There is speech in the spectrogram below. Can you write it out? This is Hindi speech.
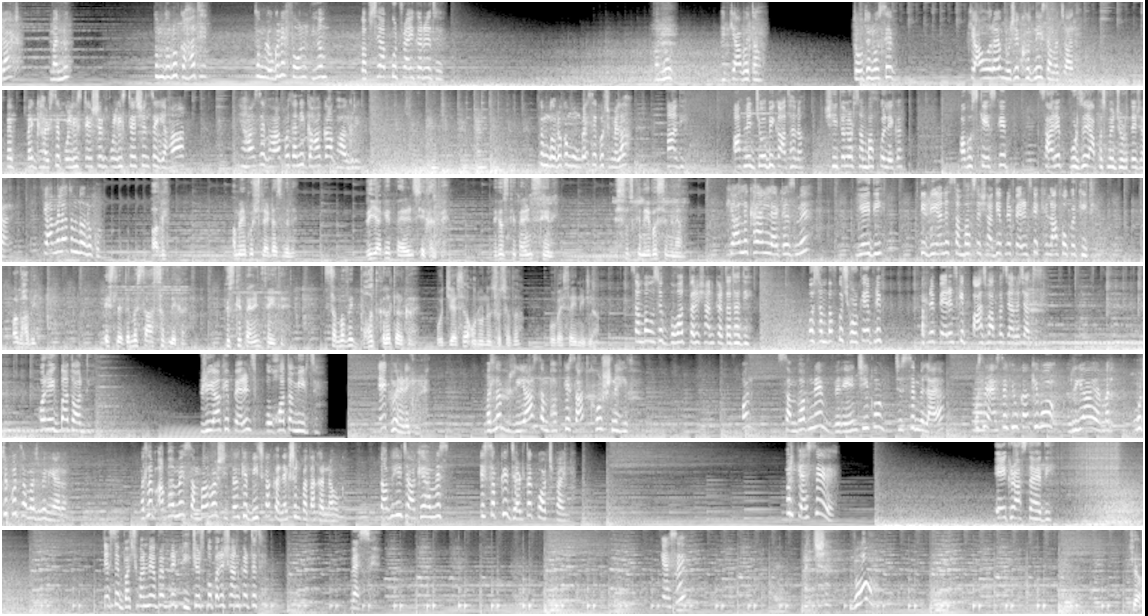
विराट, मन्नू, तुम दोनों कहाँ थे? तुम लोगों ने फ़ोन, हम कब से आपको ट्राई कर रहे थे? मन्नू, मैं क्या बताऊँ? दो दिनों से क्या हो रहा है मुझे खुद नहीं समझ आ रहा। मैं मैं घर से पुलिस स्टेशन पुलिस स्टेशन से यहाँ यहाँ से वहाँ पता नहीं कहाँ कहाँ भाग रही तुम दोनों को मुंबई से कुछ मिला? हाँ दी, आपने जो भी कहा था ना, शीतल और संभव को लेकर, अब उस केस के सारे पुर्जे आपस में जुड़ते जा रहे हैं। क्या मिला तुम दोनों को? भाभी हमें कुछ लेटर्स मिले। रिया के पेरेंट्स के घर पे लेकिन उसके पेरेंट्स थे नहीं। इसलिए उसके नेबर्स से मिला हमें। क्या लिखा है इन लेटर्स में? यही दी कि रिया ने संभव से शादी अपने पेरेंट्स के खिलाफ होकर की थी। और भाभी इस लेटर में साफ़ साफ़ लिखा है कि उसके पेरेंट्स सही थे। संभव एक बहुत गलत लड़का है। वो जैसा उन्होंने सोचा था वो वैसा ही निकला। संभव उसे बहुत परेशान करता था दी। वो संभव को छोड़कर अपने अपने पेरेंट्स के पास वापस जाना चाहती थी। और एक बात और दी। रिया के पेरेंट्स बहुत अमीर थे। एक मिनट एक मिनट। मतलब रिया संभव के साथ खुश नहीं थी। और संभव ने वीरेन जी को जिससे मिलाया, उसने ऐसे क्यों कहा कि वो रिया है? मतलब मुझे कुछ समझ में नहीं आ रहा। मतलब अब हमें संभव और शीतल के बीच का कनेक्शन पता करना होगा। तभी जाके हम इस इस सब के जड़ तक पहुँच पाएँगे। पर कैसे? एक रास्ता है दी। जैसे बचपन में अपन अपने टीचर्स को परेशान करते थे वैसे। कैसे? अच्छा वो। क्या?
